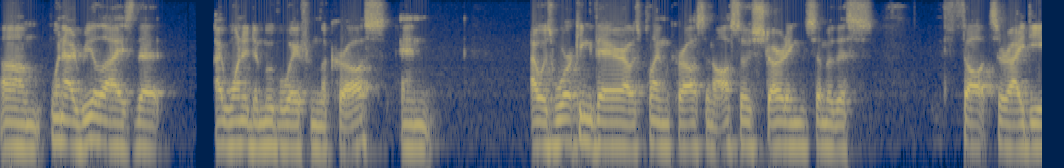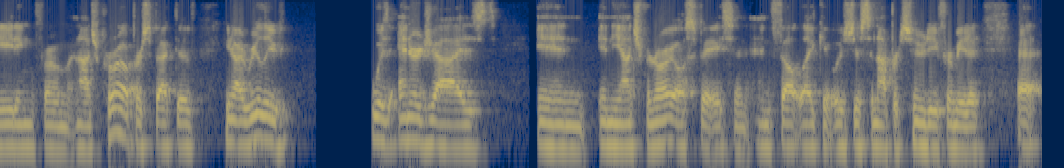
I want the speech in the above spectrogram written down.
Um, when I realized that I wanted to move away from lacrosse and I was working there, I was playing lacrosse and also starting some of this thoughts or ideating from an entrepreneurial perspective, you know, I really was energized in in the entrepreneurial space and, and felt like it was just an opportunity for me to uh,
